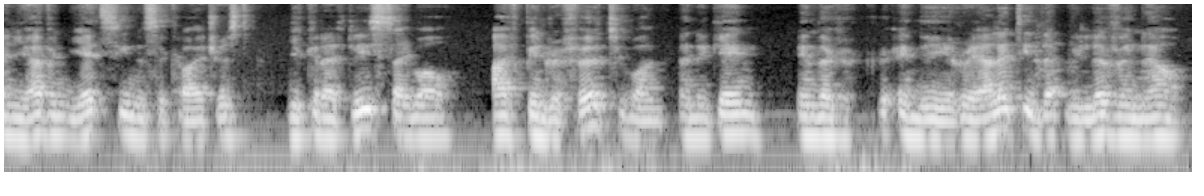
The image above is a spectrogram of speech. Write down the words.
and you haven't yet seen a psychiatrist, you could at least say, well, I've been referred to one. And again, in the in the reality that we live in now,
